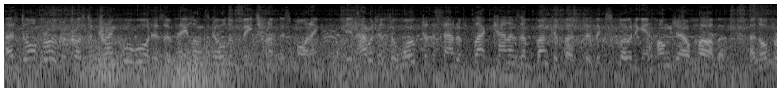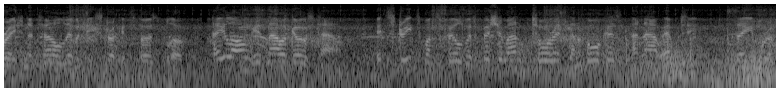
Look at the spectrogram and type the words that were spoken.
As dawn broke across the tranquil waters of Halong's golden beachfront this morning, the inhabitants awoke to the sound of flak cannons and bunker busters exploding in Hongjiao Harbor as Operation Eternal Liberty struck its first blow. Halong is now a ghost town. Its streets, once filled with fishermen, tourists and hawkers, are now empty, save for a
